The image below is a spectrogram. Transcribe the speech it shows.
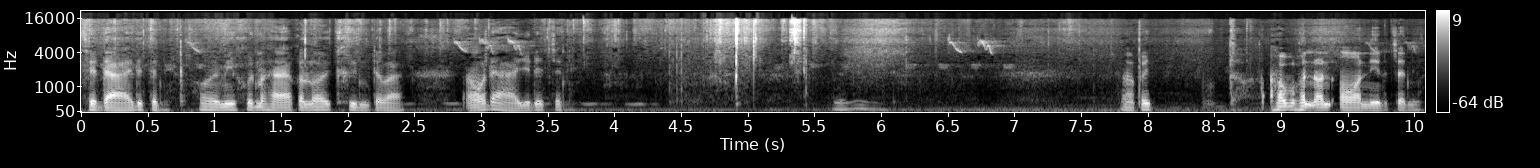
เสียดายด้วยจ้ะนี่พอมีคนมาหาก็ลอยขึ้นแต่ว่า เอาด่าอยู่ด้วยจ้ะนี่อืมเอาไปเอาบอลอ่อนๆนี่นะจ้ะนี่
